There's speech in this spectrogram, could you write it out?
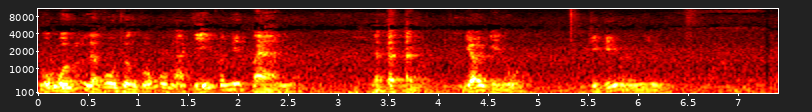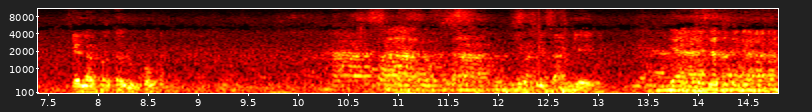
Ngũ quẩn là vô thường khổ vô ngã. Chỉ có niết bàn là tịch tịnh. Giới vậy đủ. Tri kiến là như cho nên phật tử mình cố gắng. Suy sản về Dạ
